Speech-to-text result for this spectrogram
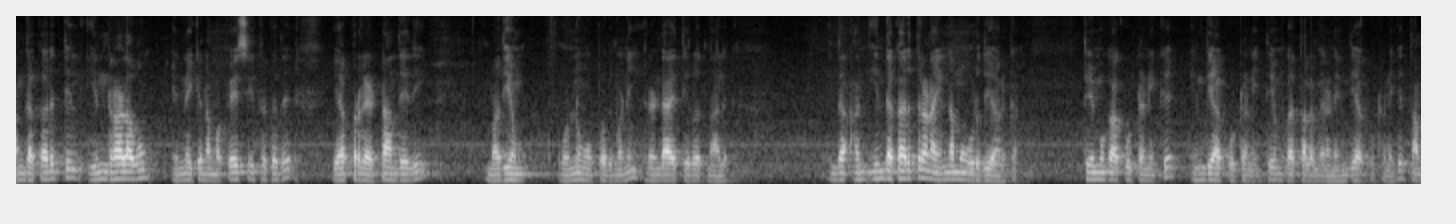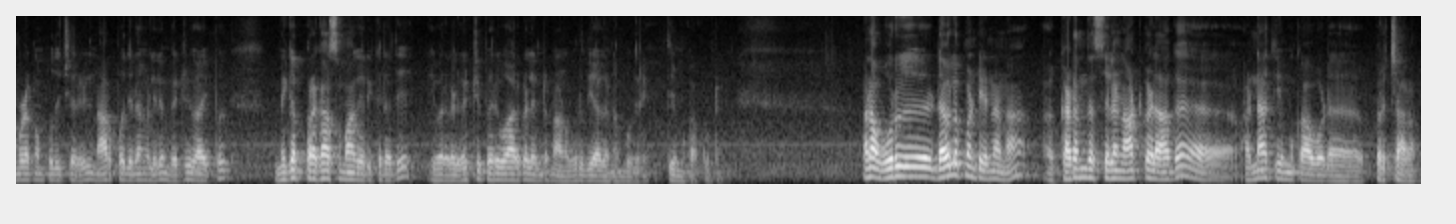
அந்த கருத்தில் இன்றளவும் இன்றைக்கி நம்ம பேசிகிட்டு இருக்குது ஏப்ரல் எட்டாம் தேதி மதியம் ஒன்று முப்பது மணி ரெண்டாயிரத்தி இருபத்தி நாலு. இந்த இந்த கருத்தில் நான் இன்னமும் உறுதியாக இருக்கேன். திமுக கூட்டணிக்கு இந்தியா கூட்டணி திமுக தலைமையிலான இந்தியா கூட்டணிக்கு தமிழகம் புதுச்சேரியில் நாற்பது இடங்களிலும் வெற்றி வாய்ப்பு மிக பிரகாசமாக இருக்கிறது. இவர்கள் வெற்றி பெறுவார்கள் என்று நான் உறுதியாக நம்புகிறேன் திமுக கூட்டணி. ஆனால் ஒரு டெவலப்மெண்ட் என்னென்னா கடந்த சில நாட்களாக அதிமுகவோட பிரச்சாரம்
